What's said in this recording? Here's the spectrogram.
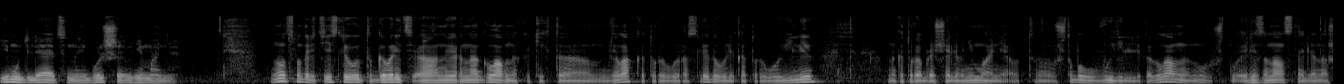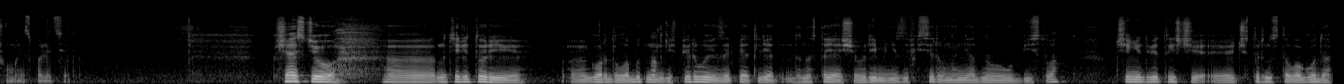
им уделяется наибольшее внимание. Ну вот смотрите, если вот говорить, наверное, о главных каких-то делах, которые вы расследовали, которые вы вели, на которые обращали внимание, вот, э, что бы вы выделили как главное, ну, что резонансное для нашего муниципалитета? К счастью, э, на территории города Лабытнанги впервые за пять лет до настоящего времени не зафиксировано ни одного убийства в течение 2014 года.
